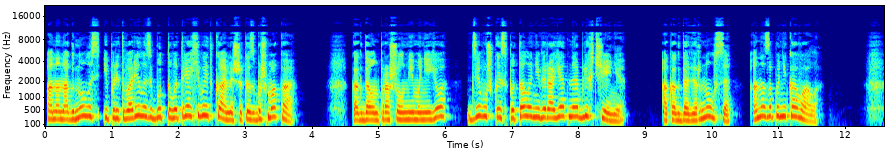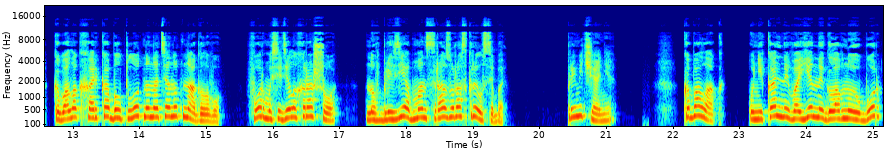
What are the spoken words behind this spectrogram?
она нагнулась и притворилась, будто вытряхивает камешек из башмака. Когда он прошел мимо нее, девушка испытала невероятное облегчение, а когда вернулся, она запаниковала. Кабалак хорька был плотно натянут на голову, форма сидела хорошо, но вблизи обман сразу раскрылся бы. Примечание. Кабалак – уникальный военный головной убор,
